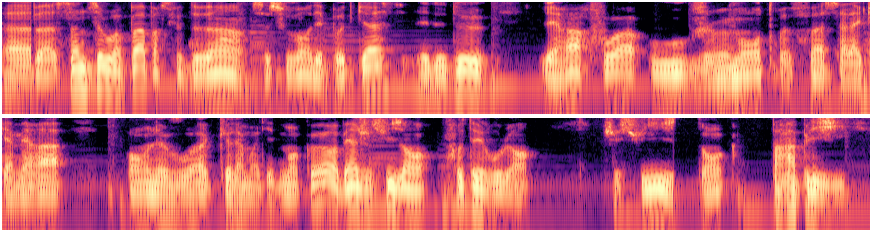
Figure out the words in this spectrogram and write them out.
euh, bah, ça ne se voit pas parce que de un, c'est souvent des podcasts, et de deux, les rares fois où je me montre face à la caméra, on ne voit que la moitié de mon corps, eh bien je suis en fauteuil roulant. Je suis donc paraplégique.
